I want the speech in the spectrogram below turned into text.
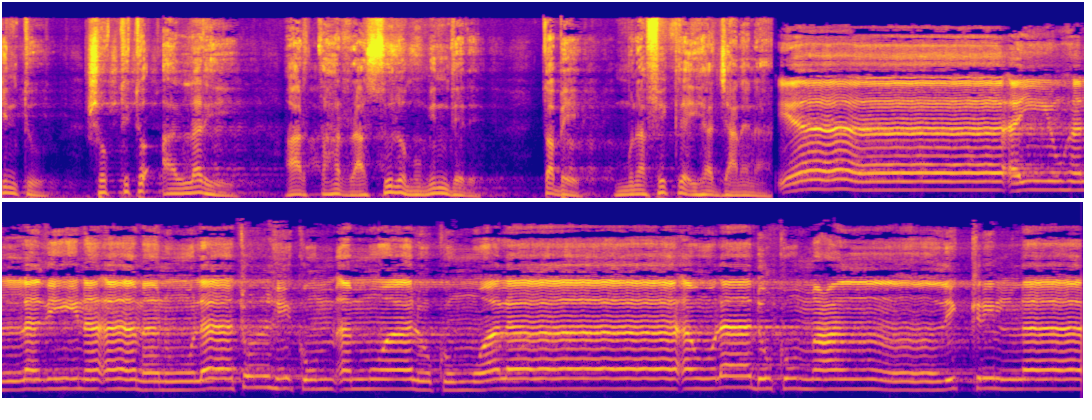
কিন্তু শক্তি তো আল্লাহরই আর তাহার রাসুল ও মুমিনদের তবে মুনাফিকরা ইহা জানে না يا ايها الذين امنوا لا تلهكم اموالكم ولا اولادكم عن ذكر الله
